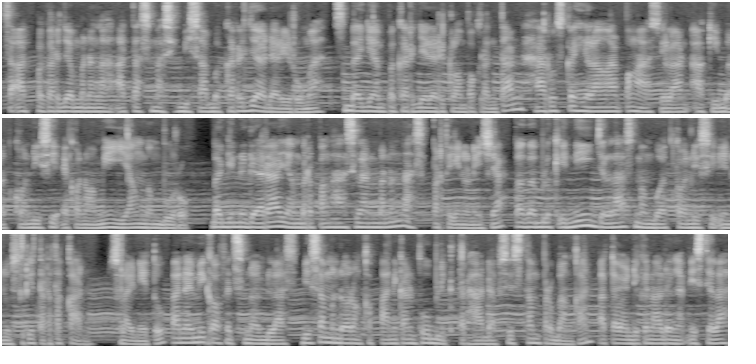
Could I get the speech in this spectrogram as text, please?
Saat pekerja menengah atas masih bisa bekerja dari rumah, sebagian pekerja dari kelompok rentan harus kehilangan penghasilan akibat kondisi ekonomi yang memburuk. Bagi negara yang berpenghasilan menengah seperti Indonesia, bagabluk ini jelas membuat kondisi industri tertekan. Selain itu, pandemi COVID-19 bisa mendorong kepanikan publik terhadap sistem perbankan atau yang dikenal dengan istilah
